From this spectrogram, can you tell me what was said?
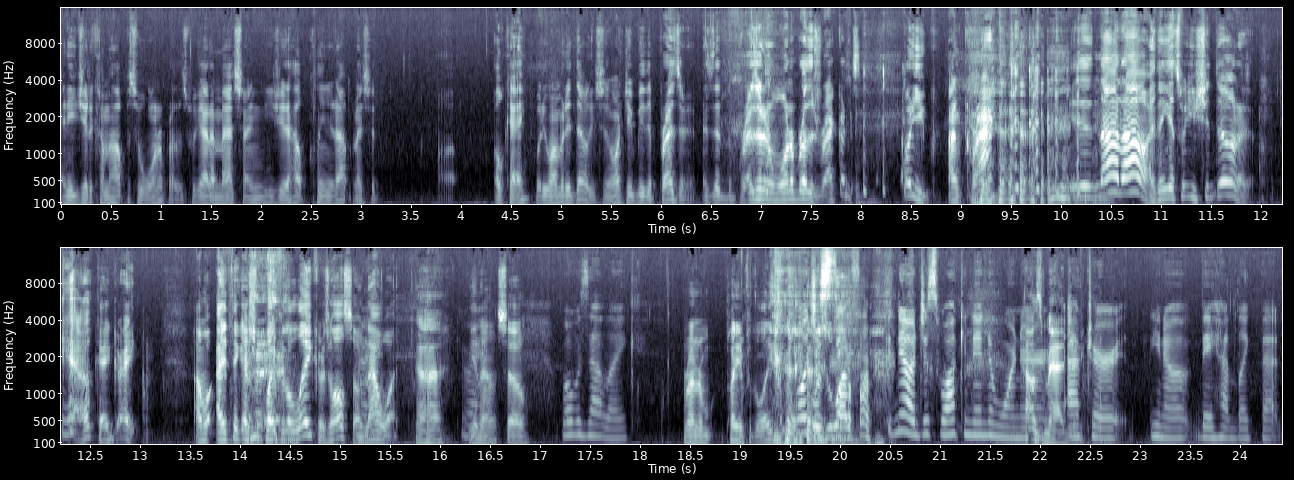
I need you to come help us with Warner Brothers. We got a mess. I need you to help clean it up." And I said, uh, "Okay. What do you want me to do?" He said, "I want you to be the president." I said, "The president of Warner Brothers Records? What are you on crack?" he said, "No, no. I think that's what you should do." And I said, "Yeah, okay, great. I, I think I should play for the Lakers also. Now what? Uh-huh. You know, so." What was that like? Running, playing for the Lakers, Well, it was just- a lot of fun. No, just walking into Warner was magic. after you know they had like that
